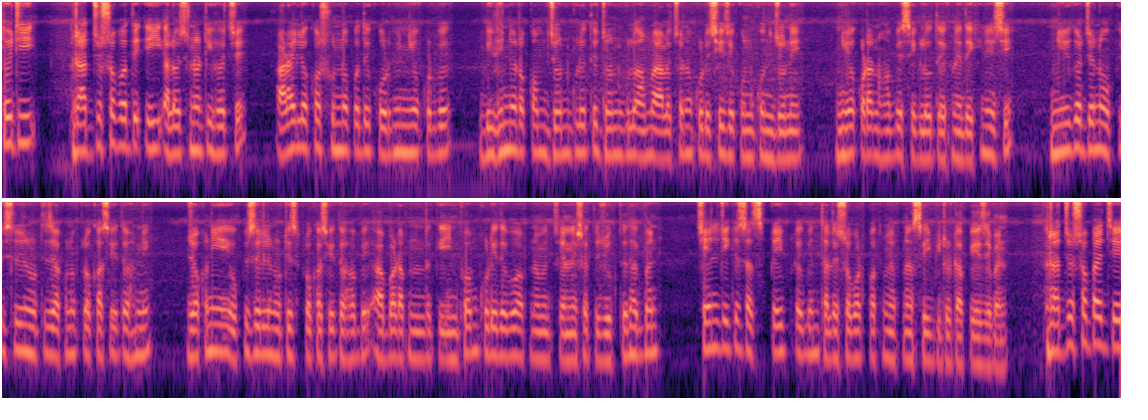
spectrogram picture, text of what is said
তো এটি রাজ্যসভাতে এই আলোচনাটি হয়েছে। আড়াই লক্ষ শূন্য পদে কর্মী নিয়োগ করবে বিভিন্ন রকম জোনগুলোতে। জোনগুলো আমরা আলোচনা করেছি যে কোন কোন জোনে নিয়োগ করানো হবে সেগুলো তো এখানে দেখে নিয়েছি। নিয়োগের জন্য অফিসিয়ালি নোটিশ এখনও প্রকাশিত হয়নি। যখনই এই অফিসিয়ালি নোটিশ প্রকাশিত হবে, আবার আপনাদেরকে ইনফর্ম করে দেবো। আপনার চ্যানেলের সাথে যুক্ত থাকবেন। চ্যানেলটিকে সাবস্ক্রাইব রাখবেন তাহলে সবার প্রথমে আপনার সেই ভিডিওটা পেয়ে যাবেন। রাজ্যসভায় যে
